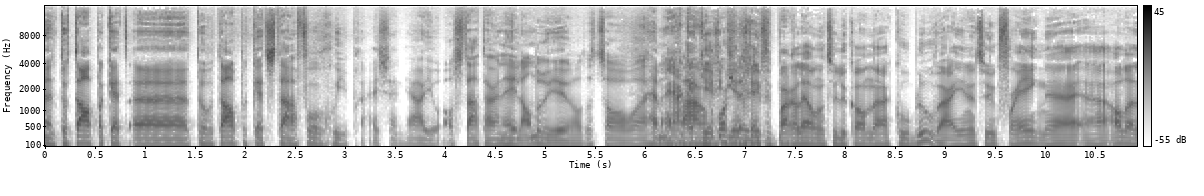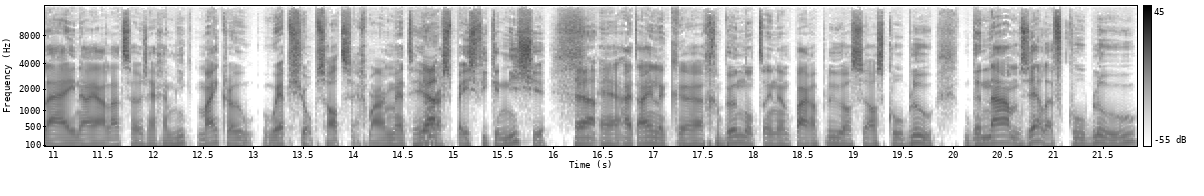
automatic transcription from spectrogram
een totaalpakket, uh, totaalpakket staat voor een goede prijs. En ja, joh, als staat daar een hele andere euro, dat zal uh, hem nou ja, kijk, je, je geeft het parallel natuurlijk al naar Coolblue, waar je natuurlijk voorheen uh, allerlei, nou ja, laat zo zeggen, micro webshops had, zeg maar, met heel erg specifieke niche. Ja. uiteindelijk gebundeld in een paraplu als, als Coolblue. De naam zelf, Coolblue,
